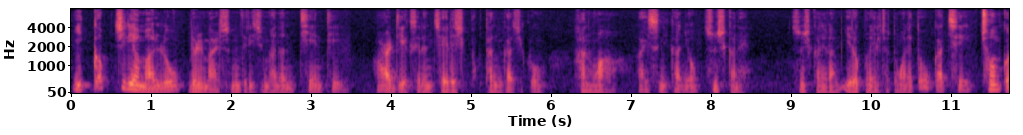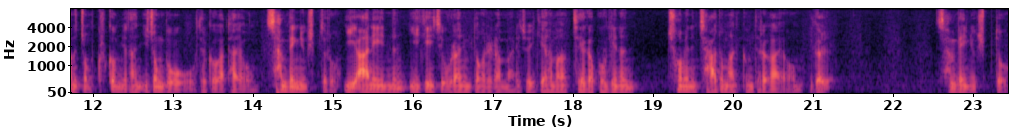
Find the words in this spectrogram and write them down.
이 껍질이야말로 늘 말씀드리지만은 TNT, RDXL은 재래식 폭탄 가지고 한화가 있으니까요 순식간에 순식간이라면 1억 분의 1초 동안에 똑같이 처음 거는 좀 클 겁니다. 한 이 정도 될 것 같아요. 360도로 이 안에 있는 이게 이제 우라늄 덩어리란 말이죠. 이게 아마 제가 보기에는 처음에는 자두만큼 들어가요. 이걸 360도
